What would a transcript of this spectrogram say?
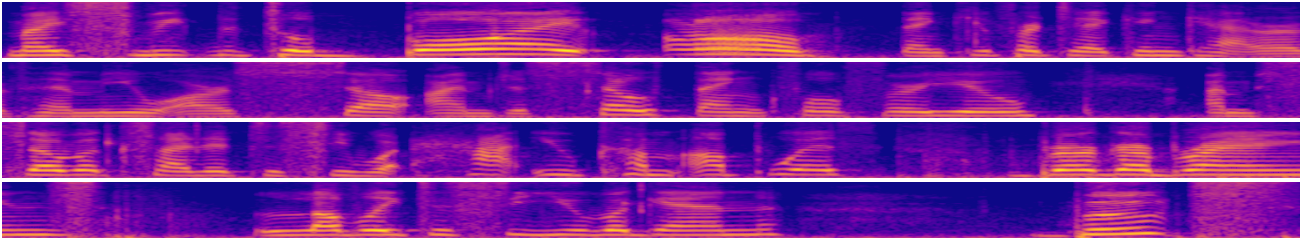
my sweet little boy. Oh, thank you for taking care of him. You are so, I'm just so thankful for you. I'm so excited to see what hat you come up with. Burger Brains, lovely to see you again. Boots,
